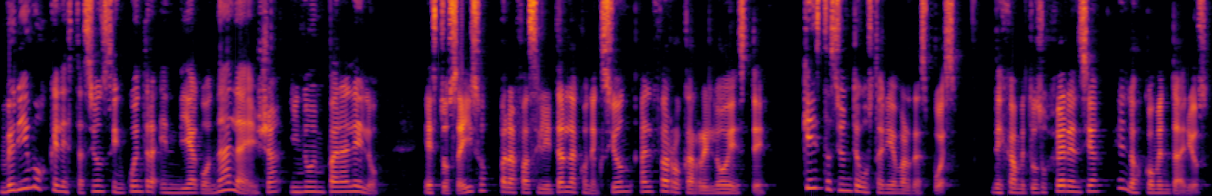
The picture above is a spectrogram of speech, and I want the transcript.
veríamos que la estación se encuentra en diagonal a ella y no en paralelo. Esto se hizo para facilitar la conexión al ferrocarril oeste. ¿Qué estación te gustaría ver después? Déjame tu sugerencia en los comentarios.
